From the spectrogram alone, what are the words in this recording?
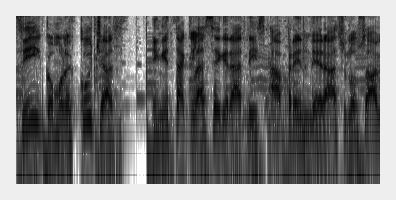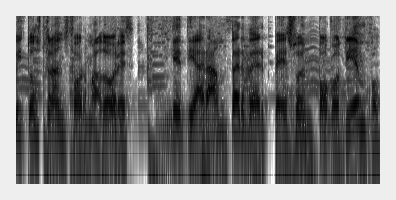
Sí, como lo escuchas. En esta clase gratis aprenderás los hábitos transformadores que te harán perder peso en poco tiempo.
